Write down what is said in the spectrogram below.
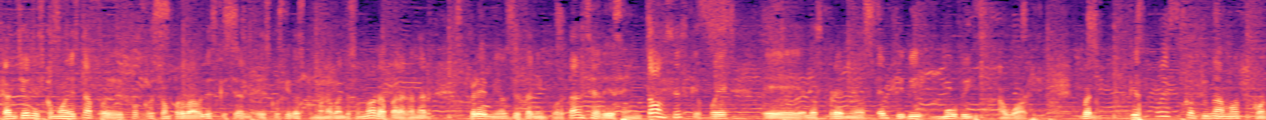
canciones como esta, pues pocos son probables que sean escogidas como una banda sonora para ganar premios de tal importancia de ese entonces, que fue eh, los premios MTV Movies Award. Bueno, después continuamos con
